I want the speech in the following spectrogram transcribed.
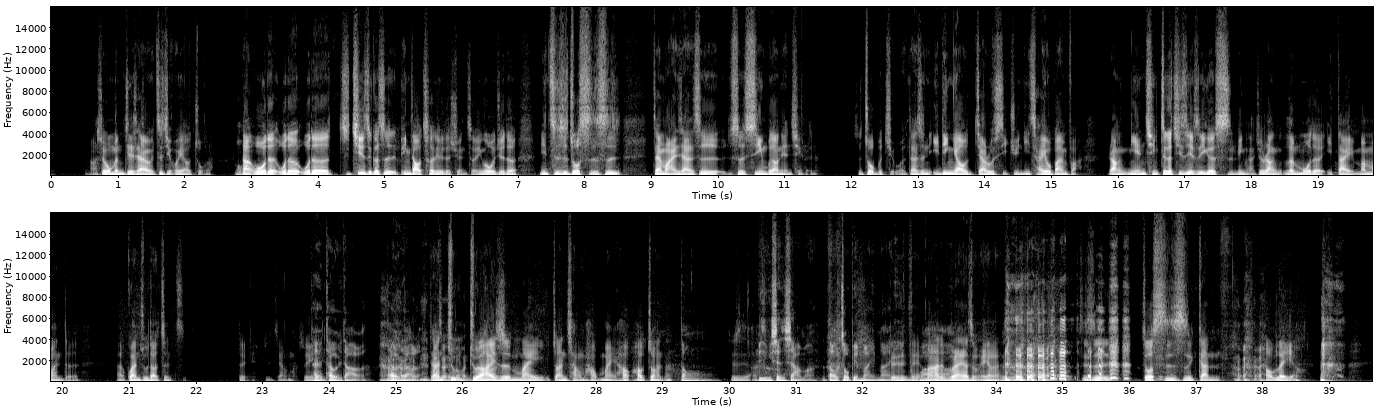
啊，所以我们接下来自己会要做了。哦、那我的我的我的，其实这个是频道策略的选择，因为我觉得你只是做实事，在马来西亚是是吸引不到年轻人，是做不久的，但是你一定要加入喜剧，你才有办法。让年轻这个其实也是一个使命啊，就让冷漠的一代慢慢的呃关注到政治，对，就是这样。所以太太伟大了，太伟大了。但主主要还是卖专场好卖，好好赚啊。懂，就是毕竟线下嘛，到周边卖一卖。对对对，妈的，不然要怎么样啊？只是做实事干，好累啊。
